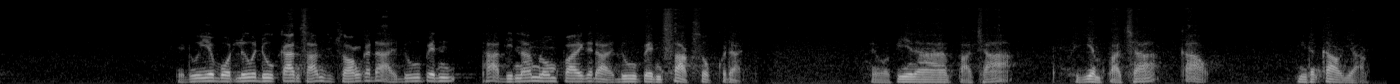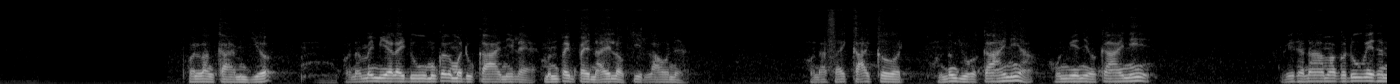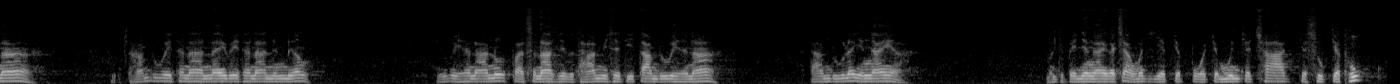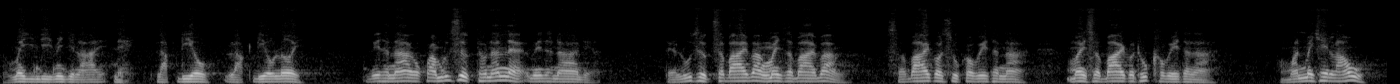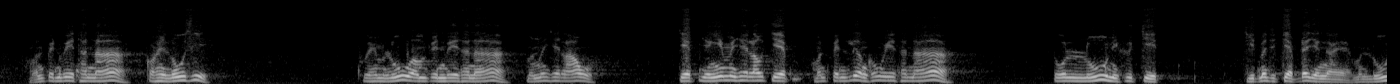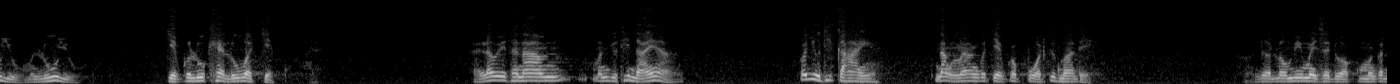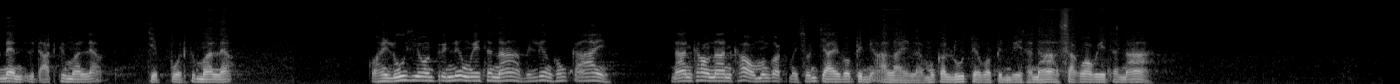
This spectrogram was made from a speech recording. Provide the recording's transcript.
ดูเยบทหรือว่าดูการสามสิบสองก็ได้ ดูเป็นธาตุดินน้ำลมไฟก็ได้ ดูเป็นซากศพก็ได้เรียกว่าพิจารณาป่าช้าไปเยี่ยมป่าช้าเก้ามีทั้งเก้าอย่าง เพราะร่างกายมันเยอะ เพราะนั้นไม่มีอะไรดูมันก็ต้องมาดูกายนี่แหละ มันไปไปไหนหรอกจิตเราเนี่ยมันอาศัยกายเกิด มันต้องอยู่กับกายเนี่ยมันเวียนอยู่กับกายนี้ เวทนามาก็ดูเวทนา ถามดูเวทนาในเวทนาหนึ่งเนืองหรือเวทนานุปัสนาสิบฐานมีสติตามดูเวทนา ตามดูแล้วยังไงอะ มันจะเป็นยังไงก็ช่าง มันจะเจ็บจะปวดจะมึนจะชาจะสุขจะทุกข์ไม่ยินดีไม่ยินร้ายเนี่ยหลักเดียว หลักเดียวเลย เวทนากับความรู้สึกเท่านั้นแหละเวทนาเนี่ย แต่รู้สึกสบายบ้างไม่สบายบ้าง สบายก็สุขเวทนา ไม่สบายก็ทุกขเวทนา มันไม่ใช่เรา มันเป็นเวทนา ก็ให้รู้สิเพื่อให้มันรู้ว่ามันเป็นเวทนา มันไม่ใช่เรา เจ็บอย่างนี้ไม่ใช่เราเจ็บ มันเป็นเรื่องของเวทนา ตัวรู้นี่คือจิต จิตมันจะเจ็บได้ยังไงอะมันรู้อยู่ มันรู้อยู่ เจ็บก็รู้แค่รู้ว่าเจ็บ แล้วเวทนา มันอยู่ที่ไหนอะ ก็อยู่ที่กาย นั่งนางก็เจ็บก็ปวดขึ้นมาเด็เลือดลมวิ่งไม่สะดวก มันก็แน่นอึดอัดขึ้นมาแล้ว เจ็บปวดขึ้นมาแล้ว ก็ให้รู้สิมันเป็นเรื่องเวทนาเป็นเรื่องของกาย นานเข้านานเข้ามันก็ไม่สนใจว่าเป็นอะไรแล้วมันก็รู้แต่ว่าเป็นเวทนาสักว่าเวทนา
